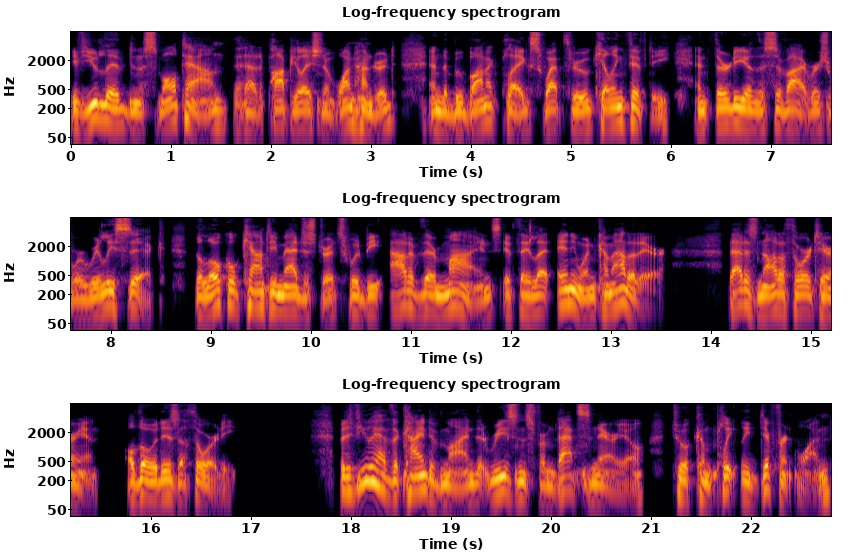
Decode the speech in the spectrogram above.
if you lived in a small town that had a population of 100 and the bubonic plague swept through, killing 50, and 30 of the survivors were really sick, the local county magistrates would be out of their minds if they let anyone come out of there. That is not authoritarian, although it is authority. But if you have the kind of mind that reasons from that scenario to a completely different one,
